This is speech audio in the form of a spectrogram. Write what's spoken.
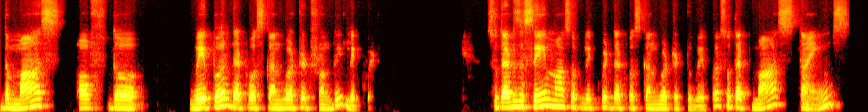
the mass of the vapor that was converted from the liquid. So that is the same mass of liquid that was converted to vapor. So that mass times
